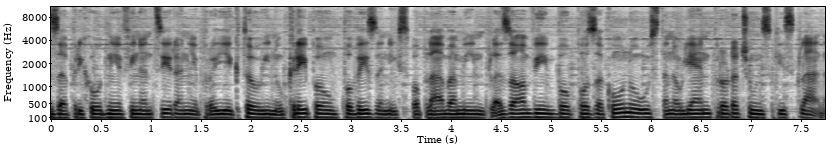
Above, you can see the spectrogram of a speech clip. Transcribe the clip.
Za prihodnje financiranje projektov in ukrepov povezanih s poplavami in plazovi bo po zakonu ustanovljen proračunski sklad.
